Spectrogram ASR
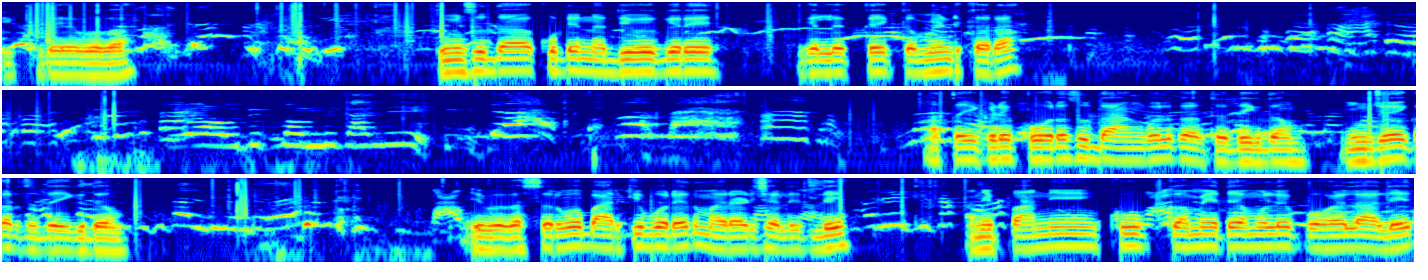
इकडे बघा. तुम्ही सुद्धा कुठे नदी वगैरे गेलेत काही कमेंट करा. आता इकडे पोरं सुद्धा आंघोळ करतात एकदम. एन्जॉय करतात एकदम. हे बघा सर्व बारकी पोरं आहेत मराठी शाळेतली. आणि पाणी खूप कमी आहे त्यामुळे पोहायला आलेत.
